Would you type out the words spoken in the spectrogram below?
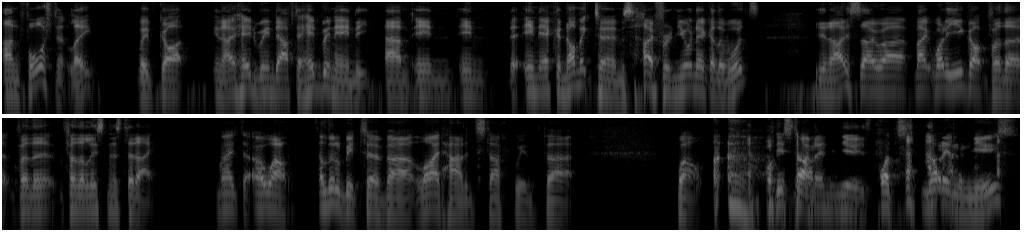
unfortunately, we've got you know headwind after headwind, Andy, um, in in in economic terms over in your neck of the woods. You know, so uh, mate, what do you got for the for the for the listeners today? Mate, oh well, a little bit of uh, light-hearted stuff with, uh, well, this time not in the news. what's not in the news,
